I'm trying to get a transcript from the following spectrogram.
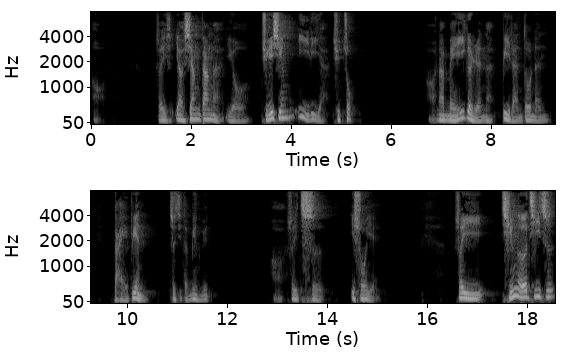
哦，所以要相当啊有决心毅力啊去做。好，那每一个人呢，必然都能改变自己的命运。啊，所以此一说也。所以勤而积之，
